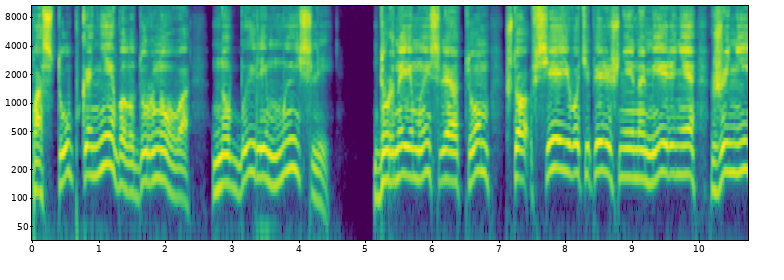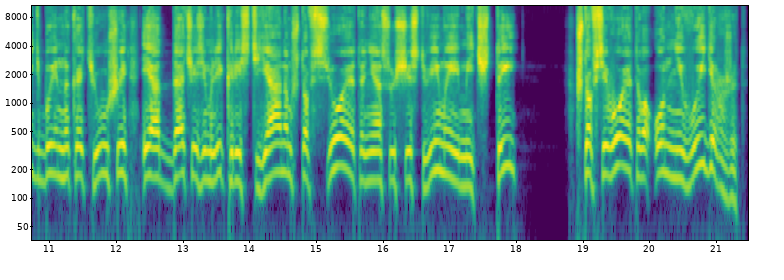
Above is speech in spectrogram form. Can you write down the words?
Поступка не было дурного, но были мысли — Дурные мысли о том, что все его теперешние намерения женить бы на Катюше и отдаче земли крестьянам, что все это неосуществимые мечты, что всего этого он не выдержит,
